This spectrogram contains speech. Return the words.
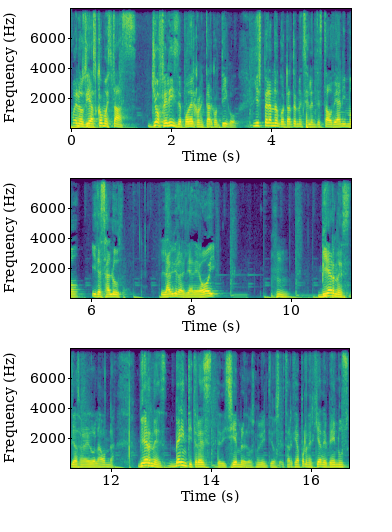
Buenos días, ¿cómo estás? Yo feliz de poder conectar contigo y esperando encontrarte en un excelente estado de ánimo y de salud. La vibra del día de hoy, viernes, ya se me ha ido la onda, viernes 23 de diciembre de 2022, está regida por la energía de Venus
